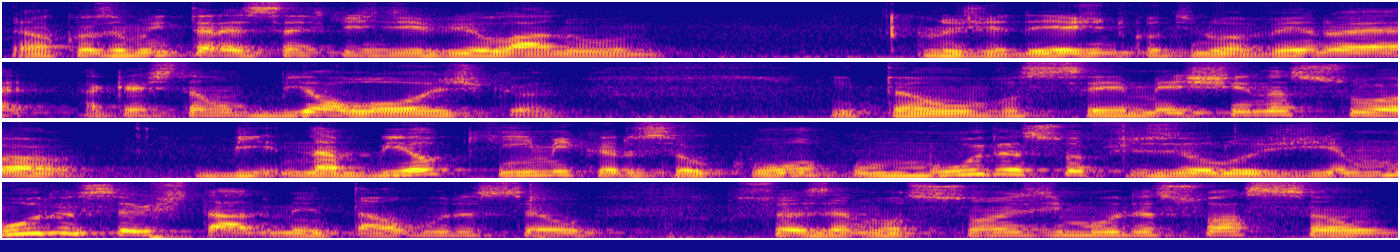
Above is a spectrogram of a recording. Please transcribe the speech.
É uma coisa muito interessante que a gente viu lá no, no GD, a gente continua vendo, é a questão biológica. Então, você mexer na sua na bioquímica do seu corpo, muda a sua fisiologia, muda o seu estado mental, muda seu, suas emoções e muda a sua ação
